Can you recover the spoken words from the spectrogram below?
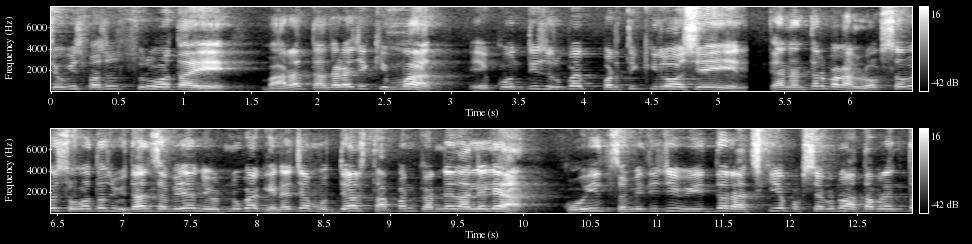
चोवीसपासून सुरू होत आहे. भारत तांदळाची किंमत एकोणतीस रुपये प्रति किलो असेल. त्यानंतर बघा लोकसभेसोबतच विधानसभेच्या निवडणुका घेण्याच्या मुद्द्यावर स्थापन करण्यात आलेल्या कोविद समितीची विविध राजकीय पक्षाकडून आतापर्यंत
